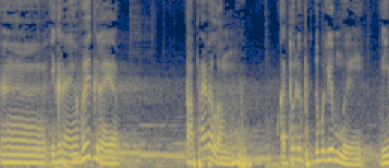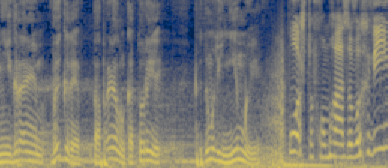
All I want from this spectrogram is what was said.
э, играем в игры по правилам, которые придумали мы. И не играем в игры по правилам, которые придумали не мы. Поштовхом газових війн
